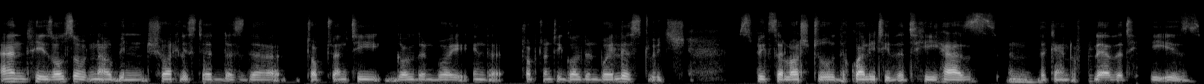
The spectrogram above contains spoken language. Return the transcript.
and he's also now been shortlisted as the top twenty golden boy in the top twenty golden boy list, which speaks a lot to the quality that he has and Mm. the kind of player that he is.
